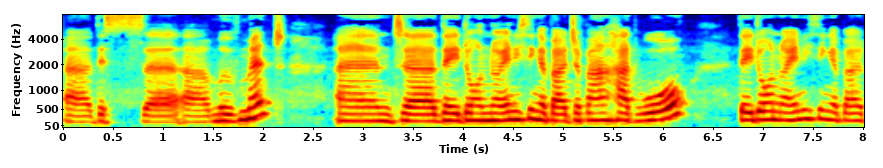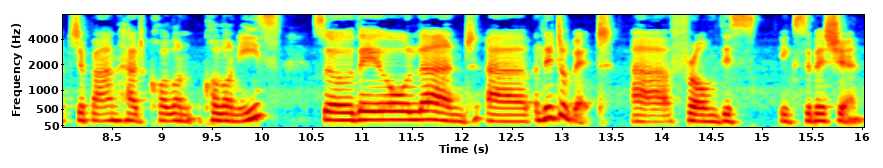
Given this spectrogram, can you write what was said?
uh, this uh, movement, and they don't know anything about Japan had war. They don't know anything about Japan had colon- colonies. So they all learned a little bit uh, from this exhibition.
